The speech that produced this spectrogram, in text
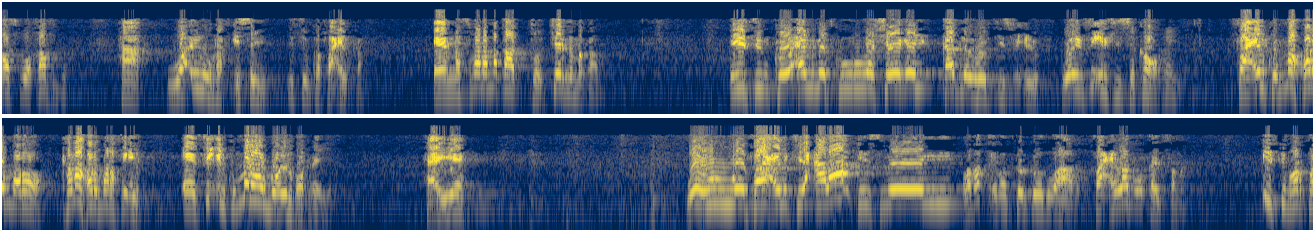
nasbu khafdu. Ha waa inuu rafcisan isimka faacilka. Ee nasbana ma qaato jerna ma qaato. Isimko almadkuuru la sheegay qablahu hortiis ficlu waa in ficilkiisa ka horeeyo faacilku ma hormaro kama hormaro ficilka. Ee ficilku mar walba waa inu horreeya haye. Wa huwa faacilkii calaa qismayni. Laba qaybood korkoodu ahaada faacil laba u qaybsamaa. Isim horta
